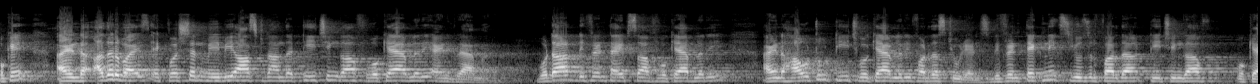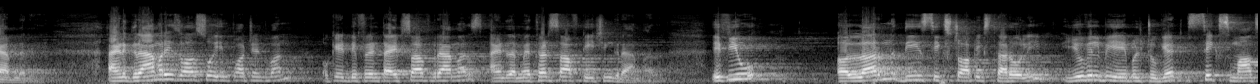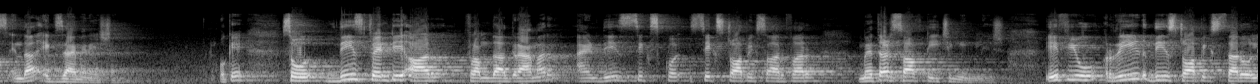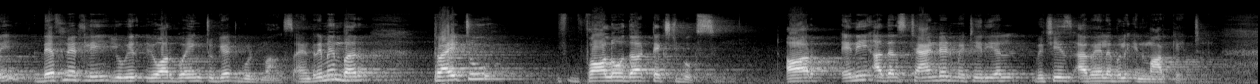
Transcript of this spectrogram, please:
okay? And otherwise a question may be asked on the teaching of vocabulary and grammar. What are different types of vocabulary and how to teach vocabulary for the students? Different techniques used for the teaching of vocabulary. And grammar is also important one. Okay? Different types of grammars and the methods of teaching grammar. If you uh, learn these six topics thoroughly you will be able to get 6 marks in the examination. Okay? So these 20 are from the grammar and these six six topics are for methods of teaching english. If you read these topics thoroughly definitely you will you are going to get good marks. And remember try to follow the textbooks or any other standard material which is available in market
